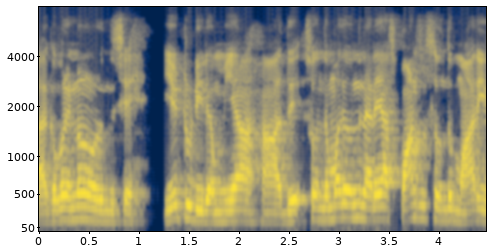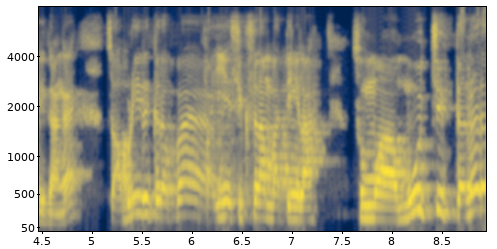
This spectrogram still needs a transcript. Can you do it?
அதுக்கப்புறம் இன்னொன்று இருந்துச்சு ஏ டு டி ரம்யா அது. ஸோ இந்த மாதிரி வந்து நிறைய ஸ்பான்சர்ஸ் வந்து மாறி இருக்காங்க ஸோ அப்படி இருக்கிறப்ப ஃபைவ் சிக்ஸ் எல்லாம் பாத்தீங்களா சும்மா மூச்சு திணற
